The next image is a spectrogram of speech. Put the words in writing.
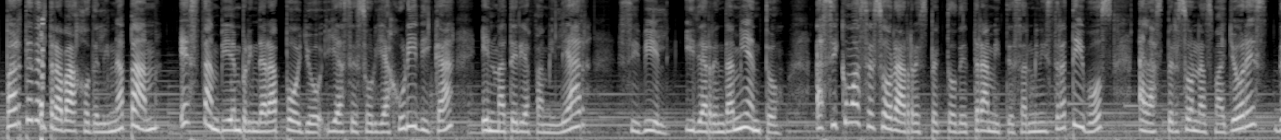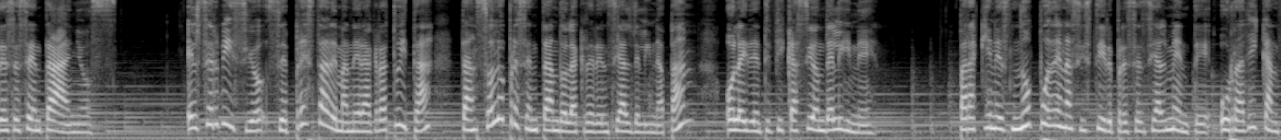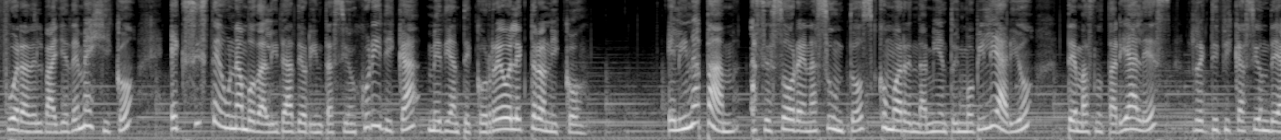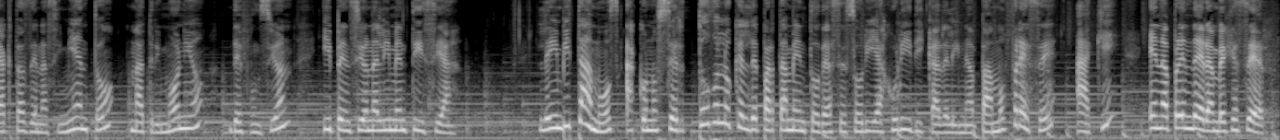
Parte del trabajo del INAPAM es también brindar apoyo y asesoría jurídica en materia familiar, civil y de arrendamiento, así como asesorar respecto de trámites administrativos a las personas mayores de 60 años. El servicio se presta de manera gratuita tan solo presentando la credencial del INAPAM o la identificación del INE. Para quienes no pueden asistir presencialmente o radican fuera del Valle de México, existe una modalidad de orientación jurídica mediante correo electrónico. El INAPAM asesora en asuntos como arrendamiento inmobiliario, temas notariales, rectificación de actas de nacimiento, matrimonio, defunción y pensión alimenticia. Le invitamos a conocer todo lo que el Departamento de Asesoría Jurídica del INAPAM ofrece aquí en Aprender a Envejecer.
